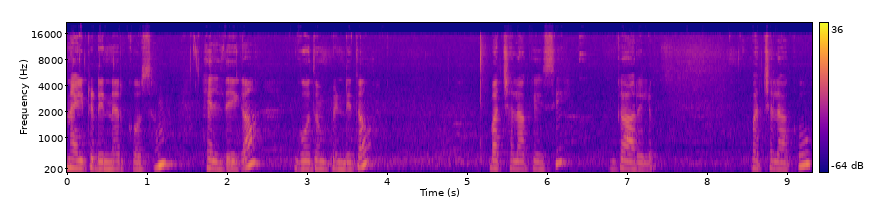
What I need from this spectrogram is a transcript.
నైట్ డిన్నర్ కోసం హెల్తీగా గోధుమ పిండితో బచ్చలాకేసి గారెలు. బచ్చలాకు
